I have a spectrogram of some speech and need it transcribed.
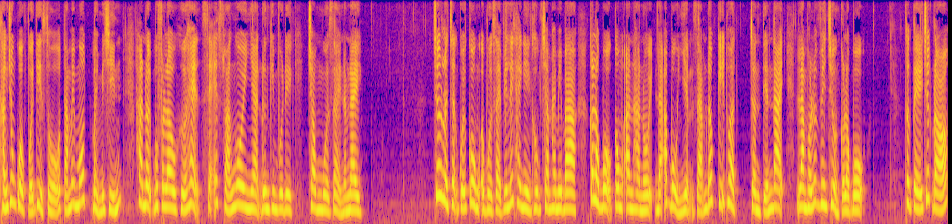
Thắng chung cuộc với tỷ số 81-79, Hà Nội Buffalo hứa hẹn sẽ xóa ngôi nhà đương kim vô địch trong mùa giải năm nay. Trước lượt trận cuối cùng ở mùa giải V-League 2023, câu lạc bộ Công an Hà Nội đã bổ nhiệm giám đốc kỹ thuật Trần Tiến Đại làm huấn luyện viên trưởng câu lạc bộ. Thực tế trước đó,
